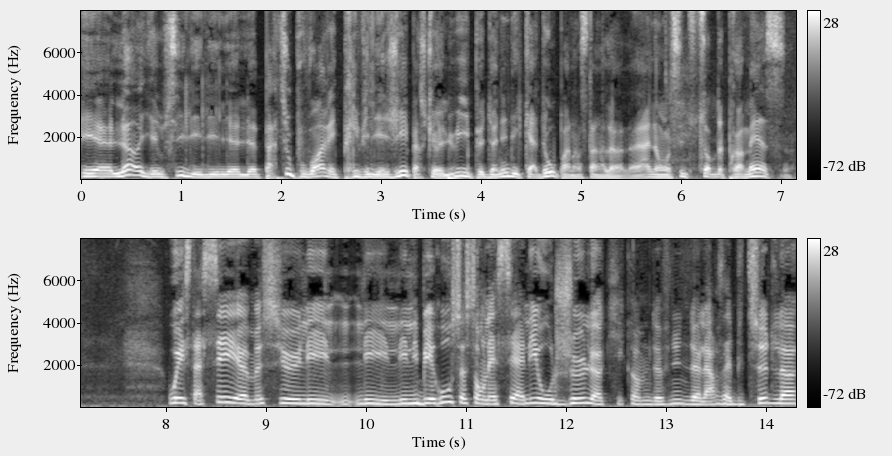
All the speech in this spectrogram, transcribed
et euh, là, il y a aussi les- les- le, le parti au pouvoir est privilégié parce que lui, il peut donner des cadeaux pendant ce temps-là, là, annoncer toutes sortes de promesses. Oui, c'est assez, euh, monsieur. Les, les, les libéraux se sont laissés aller au jeu, là, qui est comme devenu une de leurs habitudes. Là.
